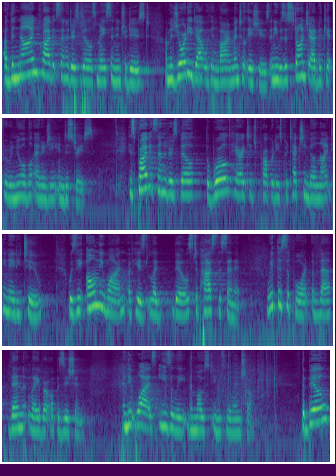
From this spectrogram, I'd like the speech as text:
Of the nine private senators' bills Mason introduced, a majority dealt with environmental issues, and he was a staunch advocate for renewable energy industries. His private senator's bill, the World Heritage Properties Protection Bill 1982, was the only one of his bills to pass the Senate, with the support of the then Labor opposition and it was easily the most influential. The bill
